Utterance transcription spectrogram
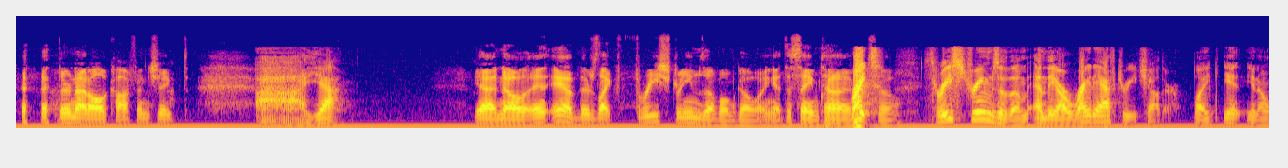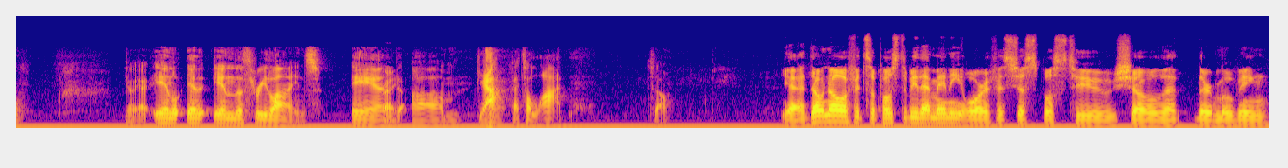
They're not all coffin shaped. Ah, yeah. Yeah, no, and, and there's like three streams of them going at the same time. Right. So Three streams of them, and they are right after each other, like in you know, in in in the three lines. And um, yeah, that's a lot. So yeah, don't know if it's supposed to be that many or if it's just supposed to show that they're moving,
